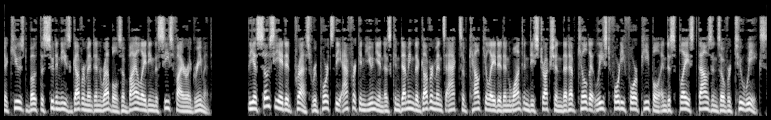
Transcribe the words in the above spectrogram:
accused both the Sudanese government and rebels of violating the ceasefire agreement. The Associated Press reports the African Union as condemning the government's acts of calculated and wanton destruction that have killed at least 44 people and displaced thousands over two weeks.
